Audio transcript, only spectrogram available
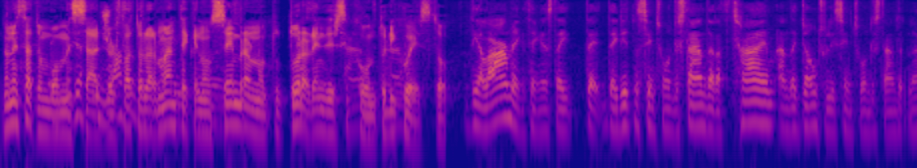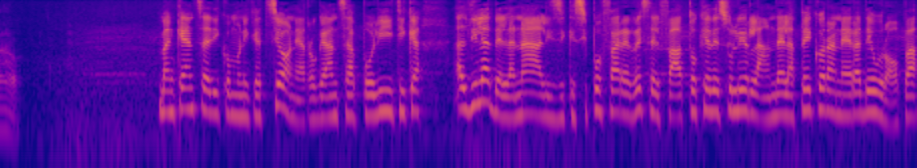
Non è stato un buon messaggio, il fatto allarmante è che non sembrano tuttora rendersi conto di questo. Mancanza di comunicazione, arroganza politica, al di là dell'analisi che si può fare resta il fatto che adesso l'Irlanda è la pecora nera d'Europa,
